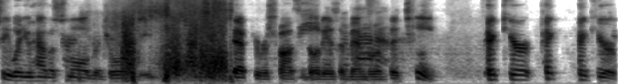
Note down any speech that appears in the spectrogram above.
See, when you have a small majority, you accept your responsibility as a member of the team. Pick your pick pick your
